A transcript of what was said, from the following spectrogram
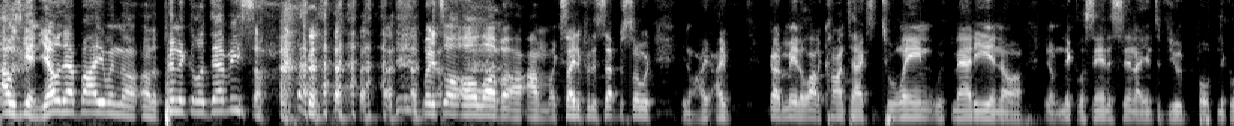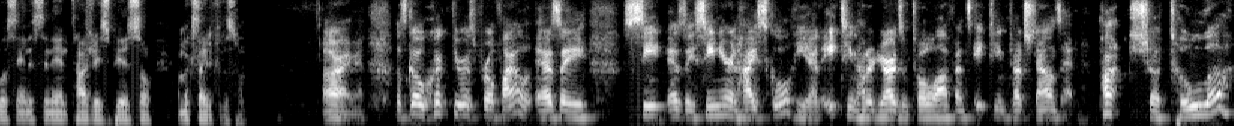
I was getting yelled at by you in the on the pinnacle of Debbie, so but it's all all love. Uh, I'm excited for this episode. You know, I, I've got made a lot of contacts at Tulane with Maddie and uh, you know Nicholas Anderson. I interviewed both Nicholas Anderson and Tyjae Spears, so I'm excited for this one. All right, man. Let's go quick through his profile. As a as a senior in high school, he had 1,800 yards of total offense, 18 touchdowns at Ponchatoula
